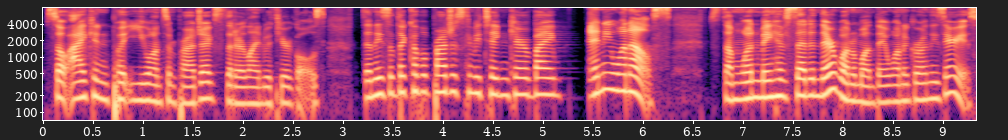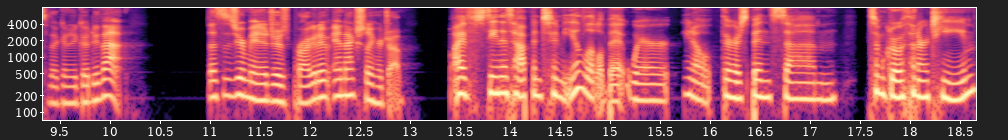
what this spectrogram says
so I can put you on some projects that are aligned with your goals." Then these other couple projects can be taken care of by anyone else. Someone may have said in their one-on-one they want to grow in these areas, so they're going to go do that. This is your manager's prerogative and actually her job. I've seen this happen to me a little bit where, you know, there's been some some growth on our team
